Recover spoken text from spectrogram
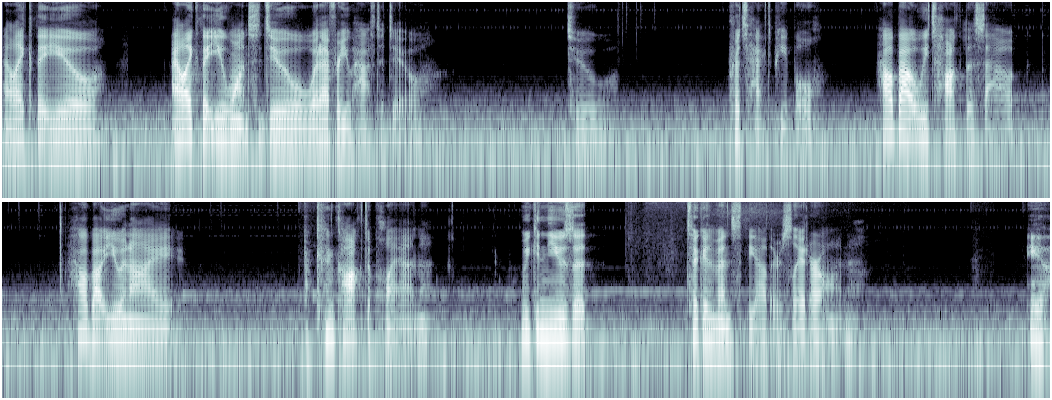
I like that you. I like that you want to do whatever you have to do to protect people. How about we talk this out? How about you and I concoct a plan? We can use it to convince the others later on. Yeah,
